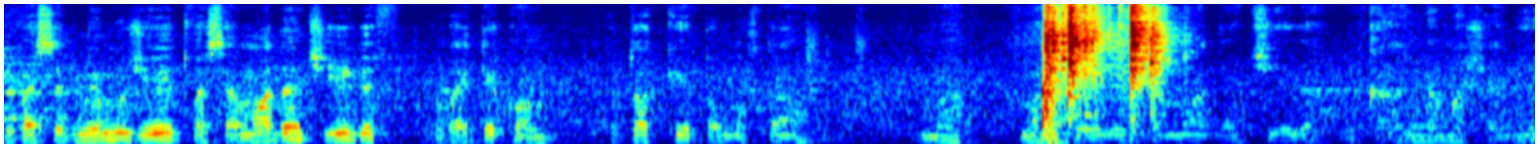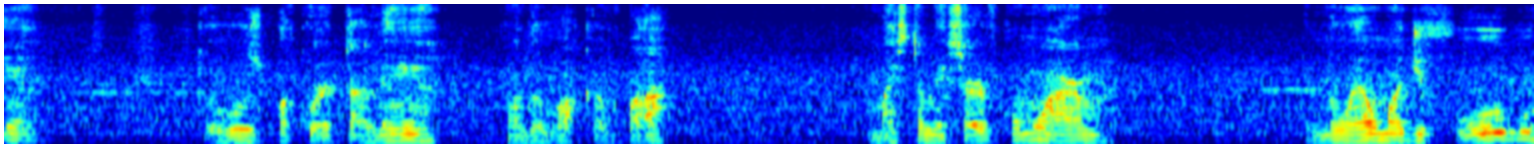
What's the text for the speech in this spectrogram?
que vai ser do mesmo jeito, vai ser a moda antiga, não vai ter como. Eu tô aqui para mostrar uma, uma coisa moda antiga, no caso minha machadinha, que eu uso para cortar lenha quando eu vou acampar, mas também serve como arma. Não é uma de fogo,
